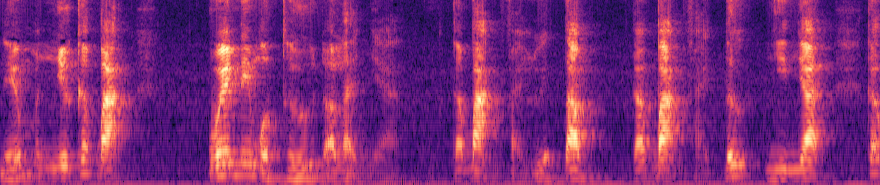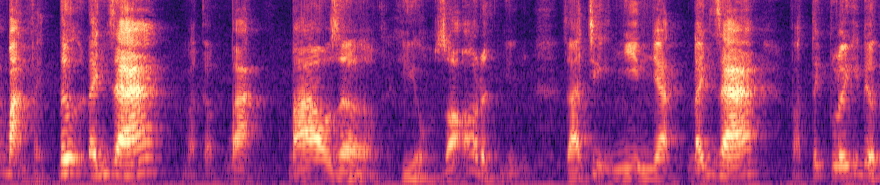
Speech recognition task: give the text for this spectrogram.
Nếu mà như các bạn quên đi một thứ, đó là nhà, các bạn phải luyện tập, các bạn phải tự nhìn nhận, các bạn phải tự đánh giá và các bạn bao giờ hiểu rõ được những giá trị nhìn nhận, đánh giá và tích lũy được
